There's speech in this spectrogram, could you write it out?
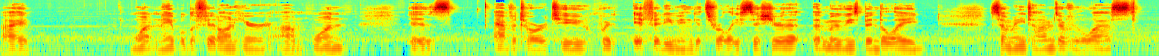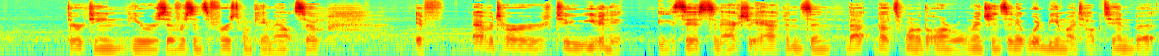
I wasn't able to fit on here. Um, one is Avatar 2, which, if it even gets released this year. That, that movie's been delayed so many times over the last 13 years, ever since the first one came out. So, if Avatar 2 even exists and actually happens, and that that's one of the honorable mentions, and it would be in my top ten, but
